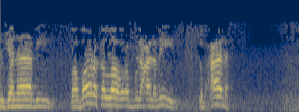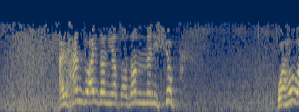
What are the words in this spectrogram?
الجناب. تبارك الله رب العالمين. سبحانه. الحمد أيضا يتضمن الشكر وهو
